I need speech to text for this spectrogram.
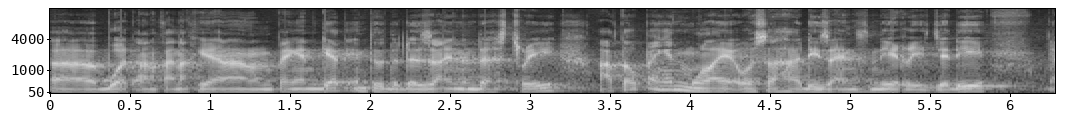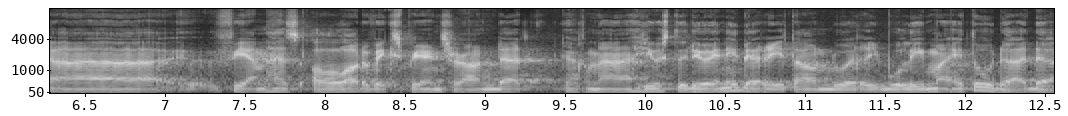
uh, buat anak-anak yang pengen get into the design industry atau pengen mulai usaha desain sendiri. Jadi uh, Vian has a lot of experience around that karena Hue Studio ini dari tahun 2005 itu udah ada.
